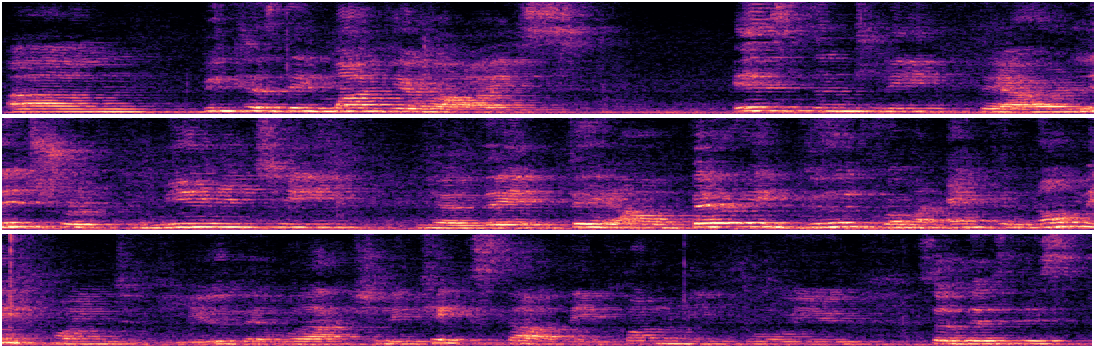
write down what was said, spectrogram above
um, because they Magyarize instantly, they are a literate community, you know, they, they are very good from an economic point of view, they will actually kickstart the economy for you. So there's this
